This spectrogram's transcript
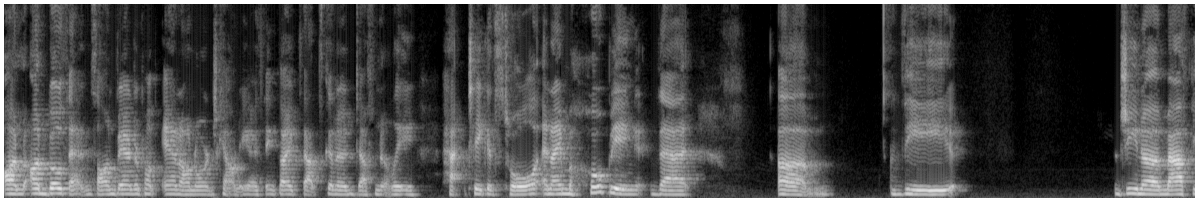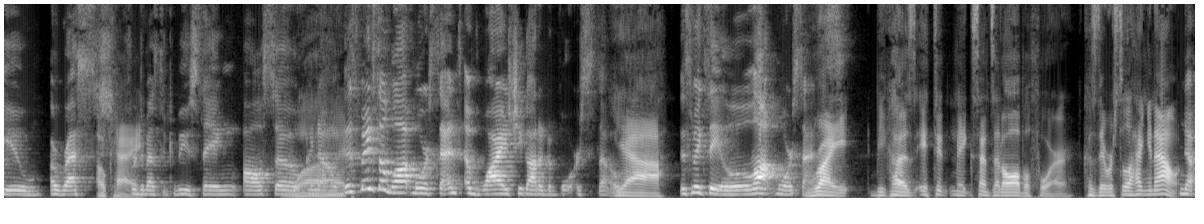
on on both ends, on Vanderpump and on Orange County. I think like that's gonna definitely ha- take its toll, and I'm hoping that um the Gina Matthew arrest Okay. for domestic abuse thing also I know this makes a lot more sense of why she got a divorce though. Yeah, This makes a lot more sense. right. Because it didn't make sense at all before because they were still hanging out. No.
